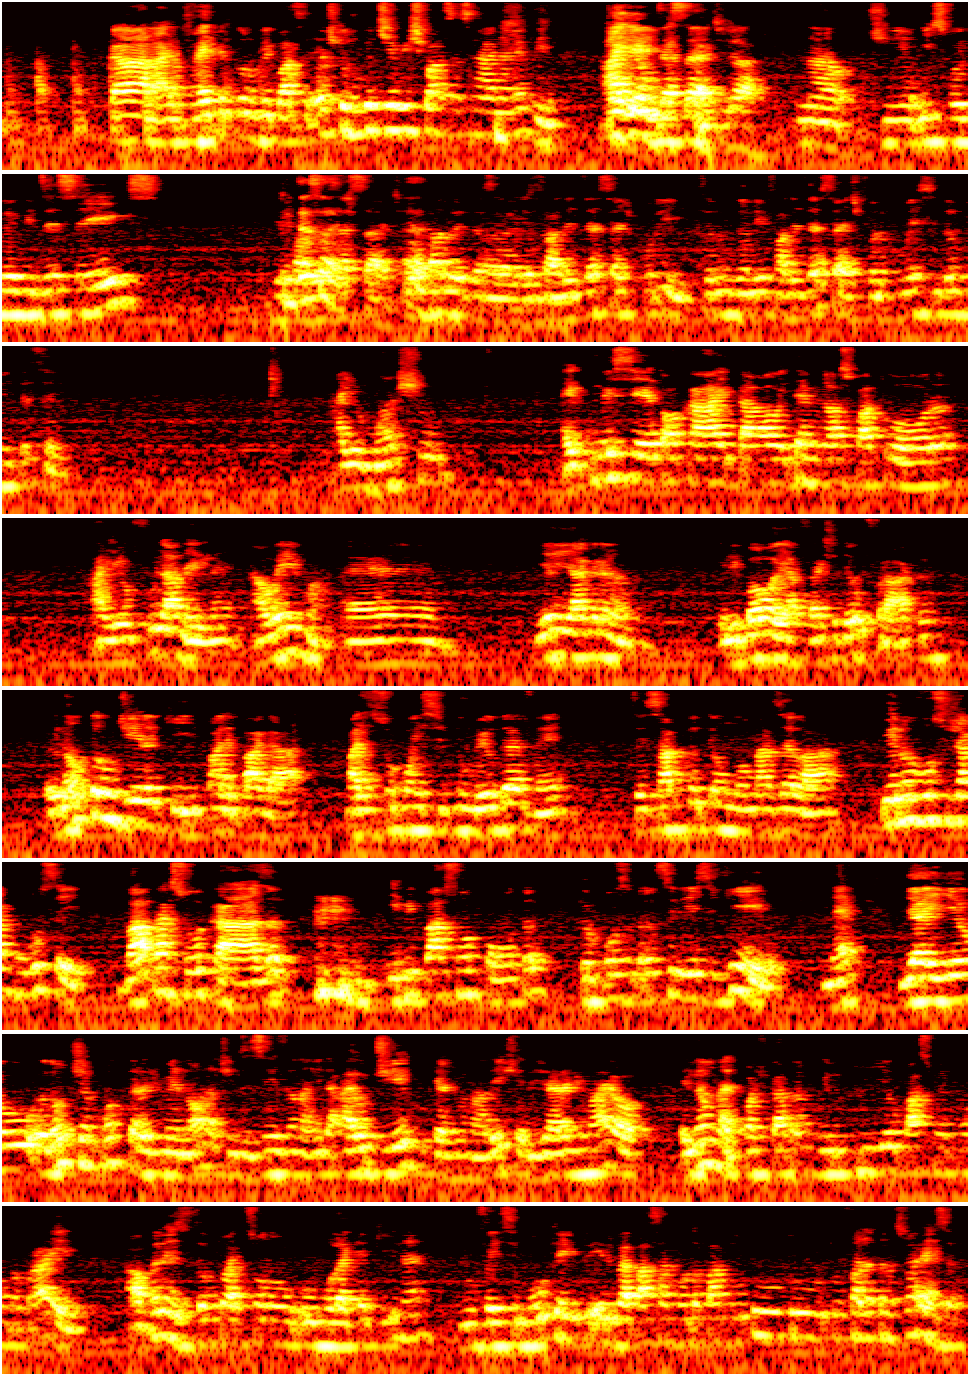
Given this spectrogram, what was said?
Caralho, faz tempo que eu não vi 400, eu acho que eu nunca tinha visto 400 reais na minha vida. Aí eu... 17 já? Não, tinha, isso foi em 2016. Ia 17. 17. Ia fazer 17. É, ia fazer 17 por aí. Se eu não me engano, ia fazer 17. Foi no começo de 2016. Aí o mancho. Aí comecei a tocar e tal, e terminou às 4 horas. Aí eu fui lá nele, né? Aí, mano, é... e aí a grana? Ele, boy, a festa deu fraca. Eu não tenho dinheiro aqui para lhe pagar, mas eu sou conhecido no meio do evento. Você sabe que eu tenho um nome a zelar e eu não vou sujar com você. Vá para sua casa e me passe uma conta que eu possa transferir esse dinheiro, né? E aí eu, eu não tinha conta, que era de menor, eu tinha 16 anos ainda. Aí o Diego, que é jornalista, ele já era de maior. Ele, não, Neto, pode ficar tranquilo que eu passo minha conta para ele. Ah, beleza, então tu adiciona o, o moleque aqui, né, no Facebook, aí ele vai passar a conta para tu, tu, tu, tu faz a transferência.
